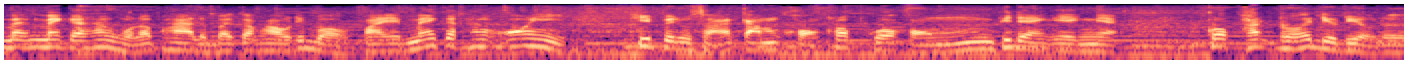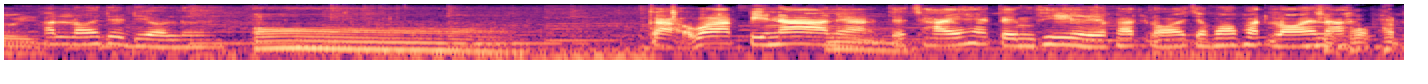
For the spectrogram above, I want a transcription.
แม้แม้กระทั่งโหระพาหรือใบกะเพราที่บอกไป แม้กระทั่งอ้อยที่เป็นอุตสาหกรรมของครอบครัวของพี่แดงเองเนี่ย ก็พัดร้อยเดี่ยวๆเลย พันร้อยเดียวๆเลยอ๋อ กะว่าปีหน้าเนี่ยอืมจะใช้ให้เต็มที่เลยพัดร้อยเฉพาะพัดร้อยเฉนะพาะพัด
